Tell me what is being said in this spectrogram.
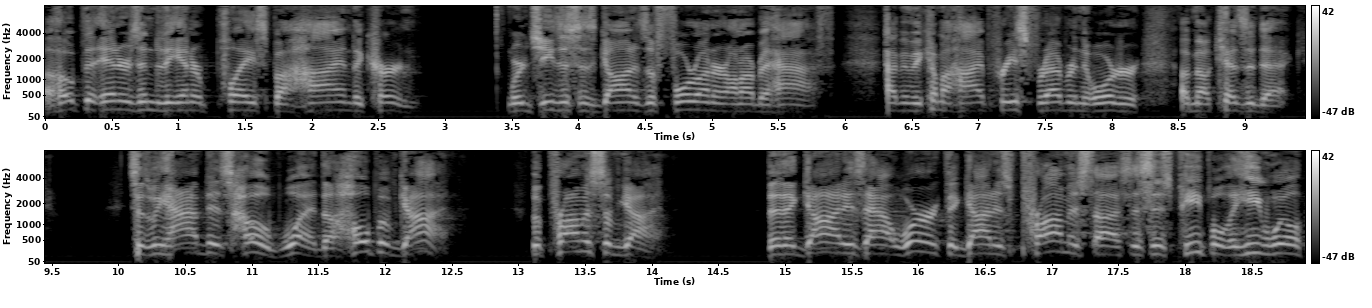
a hope that enters into the inner place behind the curtain, where Jesus has gone as a forerunner on our behalf, having become a high priest forever in the order of Melchizedek. It says we have this hope. What? The hope of God, the promise of God that, God is at work, that God has promised us as His people that He will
